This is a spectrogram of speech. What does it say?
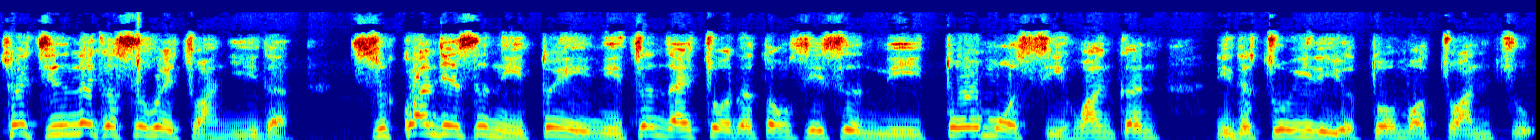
所以其实那个是会转移的。是关键是你对你正在做的东西是你多么喜欢，跟你的注意力有多么专注，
